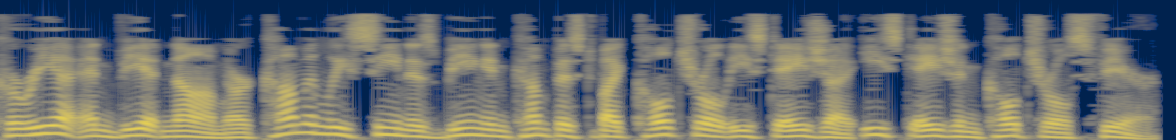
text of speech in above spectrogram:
Korea and Vietnam are commonly seen as being encompassed by cultural East Asia East Asian cultural sphere.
